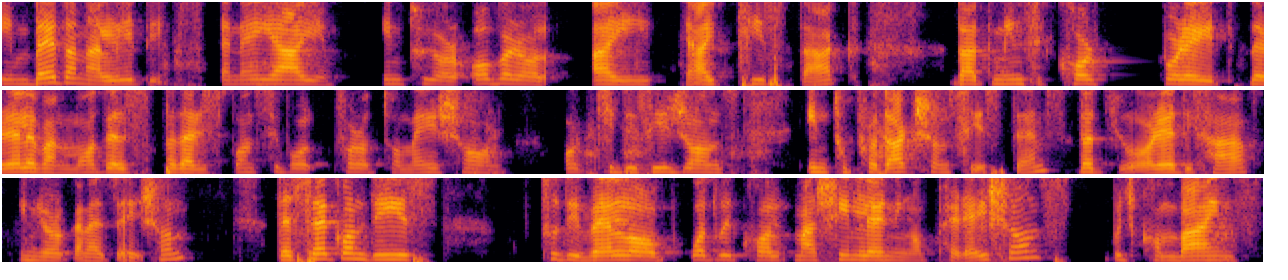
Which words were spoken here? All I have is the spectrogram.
embed analytics and AI into your overall IT stack. That means incorporate the relevant models that are responsible for automation or key decisions into production systems that you already have in your organization. The second is to develop what we call machine learning operations, which combines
